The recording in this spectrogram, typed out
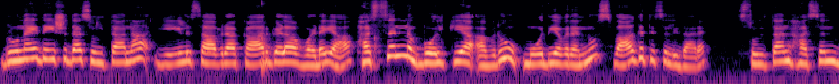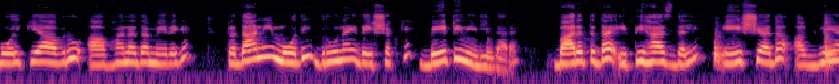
ಬ್ರೂನೈ ದೇಶದ ಸುಲ್ತಾನ ಏಳು ಸಾವಿರ ಕಾರ್ಗಳ ಒಡೆಯ ಹಸನ್ ಬೋಲ್ಕಿಯಾ ಅವರು ಮೋದಿಯವರನ್ನು ಸ್ವಾಗತಿಸಲಿದ್ದಾರೆ. ಸುಲ್ತಾನ್ ಹಸನ್ ಬೋಲ್ಕಿಯಾ ಅವರು ಆಹ್ವಾನದ ಮೇರೆಗೆ ಪ್ರಧಾನಿ ಮೋದಿ ಬ್ರೂನೈ ದೇಶಕ್ಕೆ ಭೇಟಿ ನೀಡಲಿದ್ದಾರೆ. ಭಾರತದ ಇತಿಹಾಸದಲ್ಲಿ ಏಷ್ಯಾದ ಆಗ್ನೇಯ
